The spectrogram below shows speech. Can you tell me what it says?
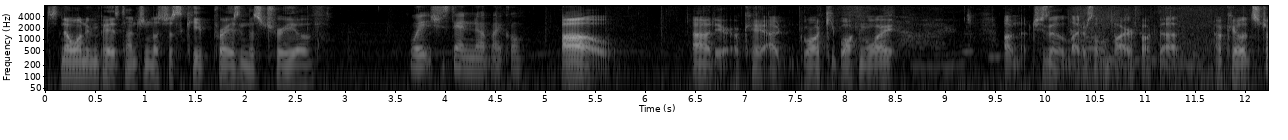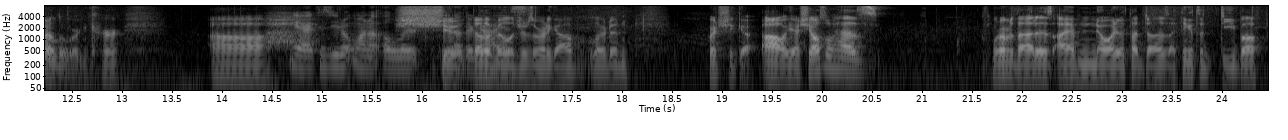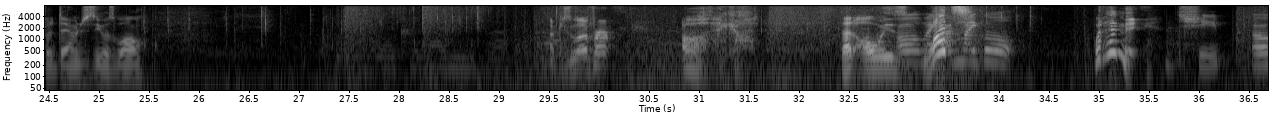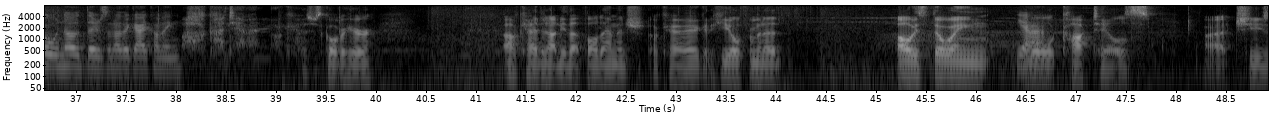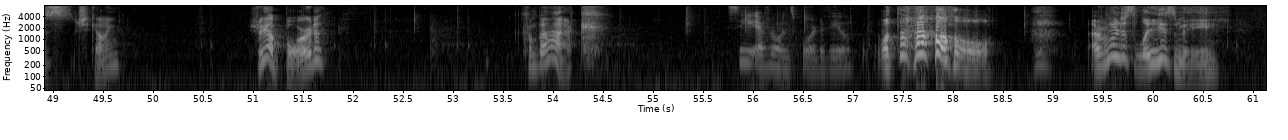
Just no one even pays attention. Let's just keep praising this tree of Wait, she's standing up, Michael. Oh. Oh dear. Okay, I will I keep walking away. Oh no, she's gonna light herself on fire. Fuck that. Okay, let's try luring her. Uh. Yeah, because you don't want to alert Shoot, the other, the other villagers already got alerted. Where'd she go? Oh yeah, she also has whatever that is. I have no idea what that does. I think it's a debuff, but it damages you as well. Okay, she's live her. Oh, thank God. That always. Oh my what? God, Michael. What hit me? She. Oh no, there's another guy coming. Oh god damn it. Okay, let's just go over here. Okay, I did not need that fall damage. Okay, good heal for a minute. Oh, he's throwing Yeah. little cocktails. Alright, she's she coming? She got bored? Come back. See, everyone's bored of you. What the hell? Everyone just leaves me.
